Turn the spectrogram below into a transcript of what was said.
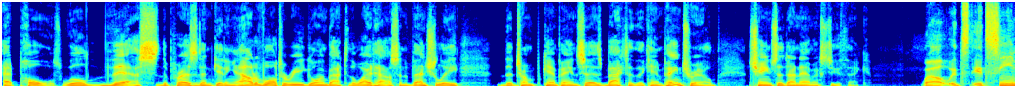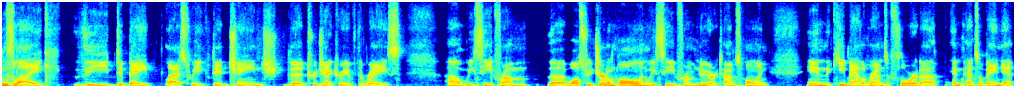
at polls. Will this, the president getting out of Walter Reed, going back to the White House, and eventually the Trump campaign says back to the campaign trail, change the dynamics, do you think? Well, it's it seems like the debate last week did change the trajectory of the race uh, we see from the Wall Street Journal poll and we see from New York Times polling in the key battlegrounds of Florida and Pennsylvania,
